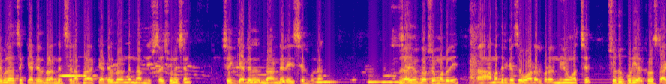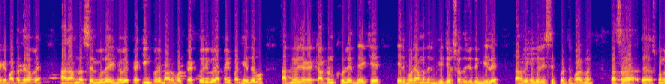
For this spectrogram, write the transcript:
এগুলো হচ্ছে ক্যাটেল ব্র্যান্ডের সেল আপনারা ক্যাটেল ব্র্যান্ডের নাম নিশ্চয়ই শুনেছেন, সেই ক্যাটেল ব্র্যান্ডের এই সেলগুলো। যাই হোক, দর্শক মন্ডলী আমাদের কাছে অর্ডার করার নিয়ম হচ্ছে, শুধু কুরিয়ার খরচটা আগে পাঠাতে হবে, আর আমরা সেলগুলো এইভাবে প্যাকিং করে বারো বল প্যাক তৈরি করে আপনাকে পাঠিয়ে দেব। আপনি ওই জায়গায় কার্টুন খুলে দেখে এরপরে আমাদের ভিডিওর সাথে যদি মিলে, তাহলে কিন্তু রিসিভ করতে পারবেন। তাছাড়া কোনো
